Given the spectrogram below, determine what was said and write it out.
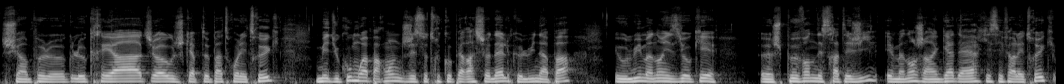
suis un peu le, le créa, tu vois, où je capte pas trop les trucs. Mais du coup, moi, par contre, j'ai ce truc opérationnel que lui n'a pas. Et où lui, maintenant, il se dit, OK, je peux vendre des stratégies. Et maintenant, j'ai un gars derrière qui sait faire les trucs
